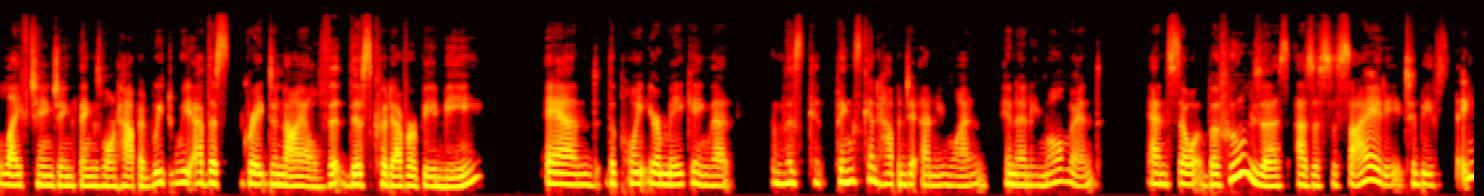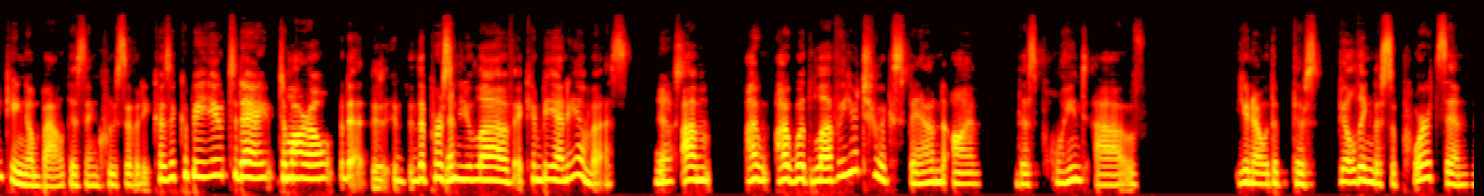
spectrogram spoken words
life changing things won't happen. We we have this great denial that this could ever be me, and the point you're making that this can, things can happen to anyone in any moment, and so it behooves us as a society to be thinking about this inclusivity because it could be you today, tomorrow, the person you love. It can be any of us. Yes. Um, I I would love you to expand on this point of you know, the, there's building the supports and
